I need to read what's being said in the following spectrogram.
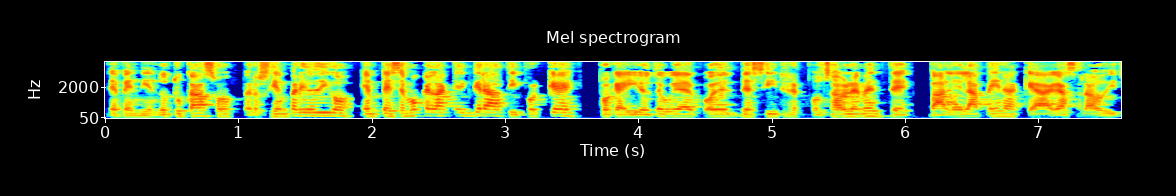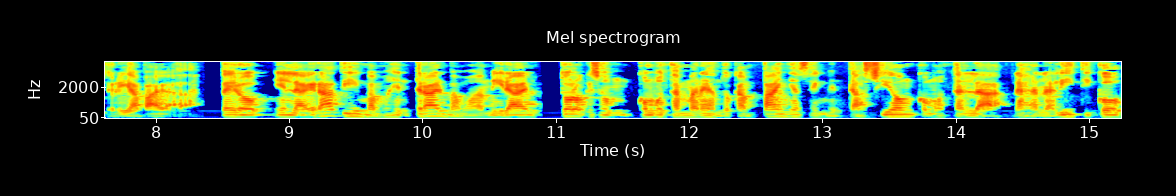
dependiendo tu caso, pero siempre yo digo, empecemos con la que es gratis. ¿Por qué? Porque ahí yo te voy a poder decir responsablemente, vale la pena que hagas la auditoría pagada. Pero en la gratis vamos a entrar, vamos a mirar todo lo que son, cómo están manejando campañas, segmentación, cómo están las analíticos,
